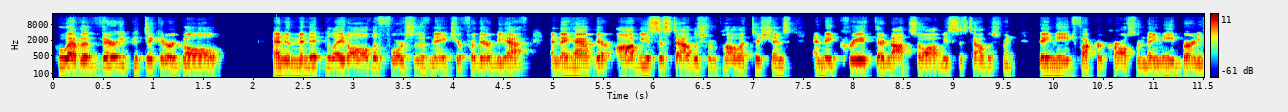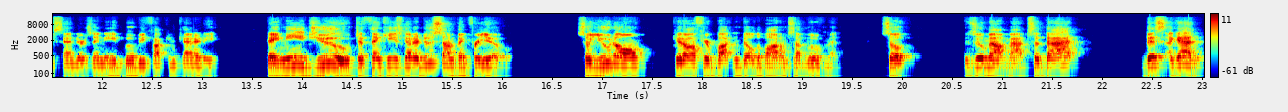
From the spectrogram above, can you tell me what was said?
who have a very particular goal and to manipulate all the forces of nature for their behalf. And they have their obvious establishment politicians and they create their not so obvious establishment. They need fucker Carlson. They need Bernie Sanders. They need booby fucking Kennedy. They need you to think he's going to do something for you. So you don't get off your butt and build a bottoms up movement. So zoom out, Matt. So that, this again,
